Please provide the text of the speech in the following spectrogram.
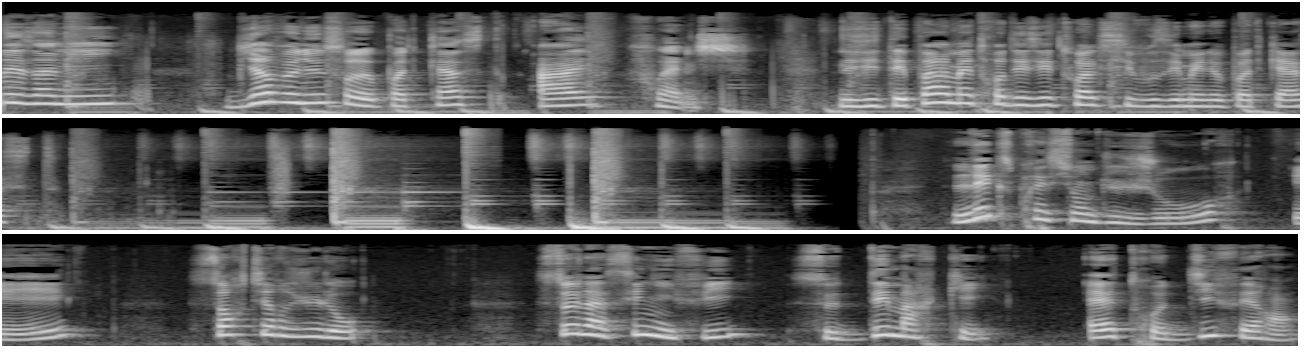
les amis, bienvenue sur le podcast I French. N'hésitez pas à mettre des étoiles si vous aimez le podcast. L'expression du jour est sortir du lot. Cela signifie se démarquer, être différent.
